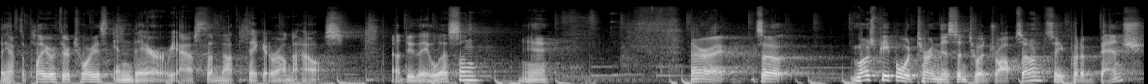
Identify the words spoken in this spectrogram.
they have to play with their toys in there. We ask them not to take it around the house. Now, do they listen? Yeah. All right, so most people would turn this into a drop zone. So you put a bench,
